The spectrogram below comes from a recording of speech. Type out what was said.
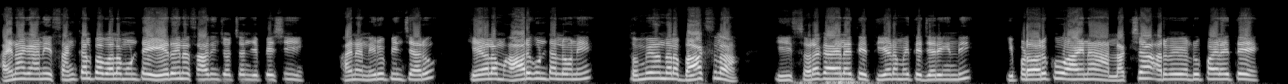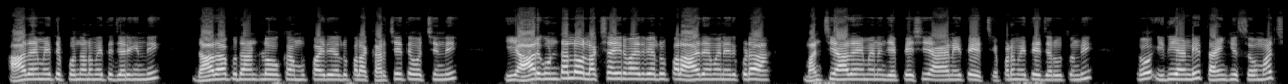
అయినా కానీ సంకల్ప బలం ఉంటే ఏదైనా సాధించవచ్చు అని చెప్పేసి ఆయన నిరూపించారు. కేవలం ఆరు గుంటల్లోనే తొమ్మిది వందల బాక్సుల ఈ సొరకాయలు తీయడం అయితే జరిగింది. ఇప్పటి వరకు ఆయన లక్ష అరవై వేల రూపాయలైతే ఆదాయం అయితే పొందడం అయితే జరిగింది. దాదాపు దాంట్లో ఒక ముప్పై ఐదు వేల రూపాయల ఖర్చు అయితే వచ్చింది. ఈ ఆరు గుంటల్లో లక్ష ఇరవై ఐదు వేల రూపాయల ఆదాయం అనేది కూడా మంచి ఆదాయం అని చెప్పేసి ఆయన అయితే చెప్పడం అయితే జరుగుతుంది. సో ఇది అండి. Thank you so much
